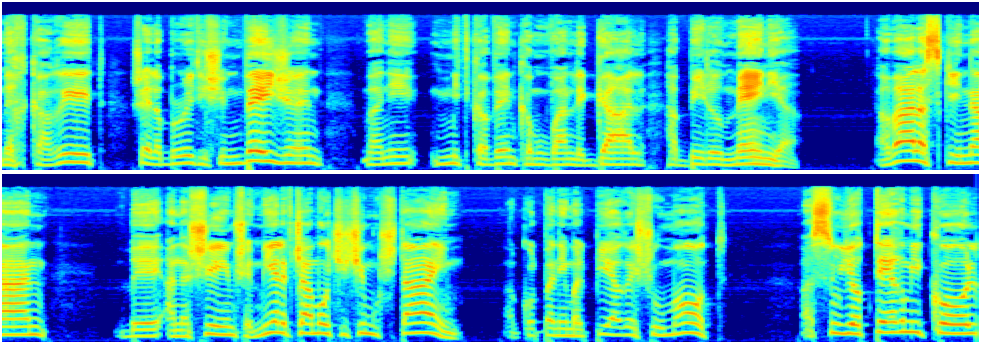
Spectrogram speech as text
מחקרית, של ה-British Invasion, ואני מתכוון כמובן לגל הביטלמניה. אבל עסקינן באנשים שמ-1962, על כל פנים על פי הרשומות, עשו יותר מכל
